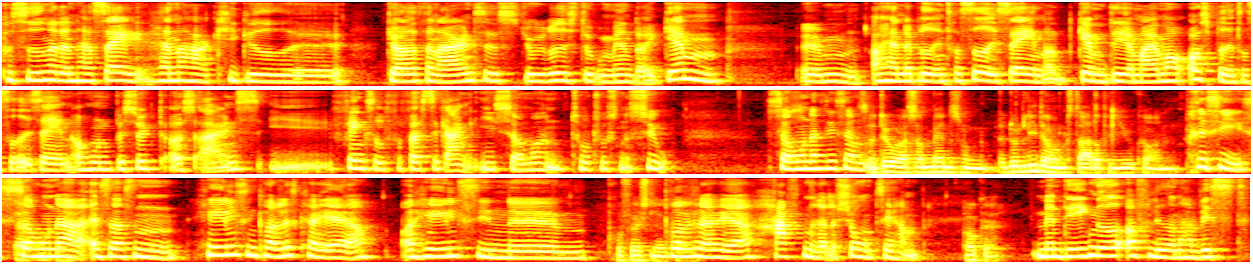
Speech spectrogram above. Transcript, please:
på siden af den her sag. Han har kigget øh, Jonathan Irons' juridiske dokumenter igennem, øhm, og han er blevet interesseret i sagen, og gennem det er Maja også blevet interesseret i sagen, og hun besøgte også Irons i fængsel for første gang i sommeren 2007. Så hun er ligesom... Så det var så mens hun, det var lige da hun startede på Yukon. Præcis, Ja, så hun okay. har altså sådan hele sin college-karriere og hele sin øh, Professionel. professionelle karriere haft en relation til ham. Okay. Men det er ikke noget, offentligheden har vidst.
